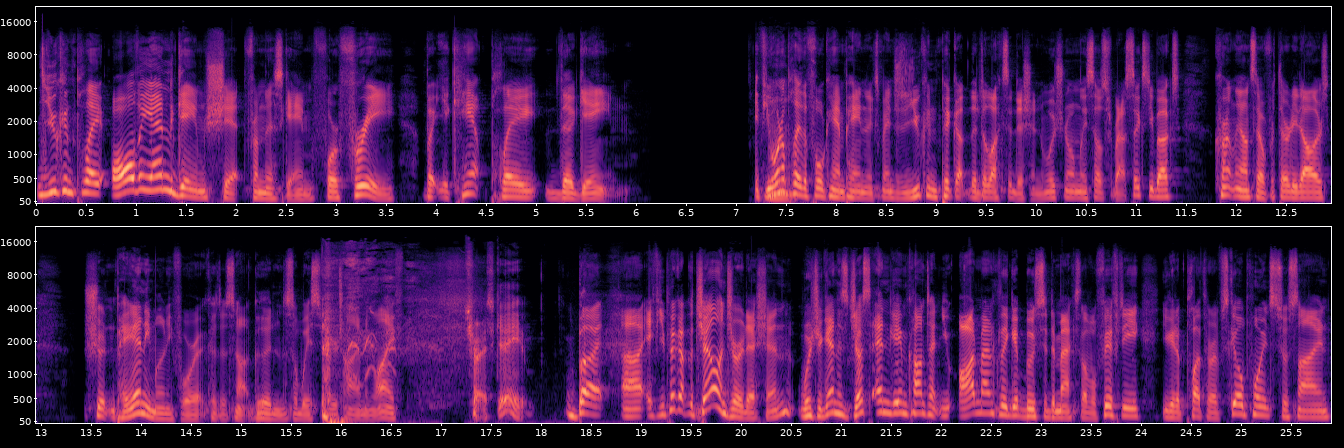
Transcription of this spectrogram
you can play all the end game shit from this game for free, but you can't play the game. If you want to play the full campaign and expansions, you can pick up the deluxe edition, which normally sells for about 60 bucks, currently on sale for $30. Shouldn't pay any money for it because it's not good and it's a waste of your time in life. Trash game. But uh, if you pick up the Challenger Edition, which again is just end game content, you automatically get boosted to max level 50. You get a plethora of skill points to assign,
